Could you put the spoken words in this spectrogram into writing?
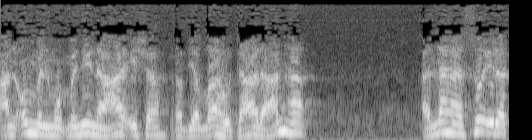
عن أم المؤمنين عائشة رضي الله تعالى عنها أنها سئلت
